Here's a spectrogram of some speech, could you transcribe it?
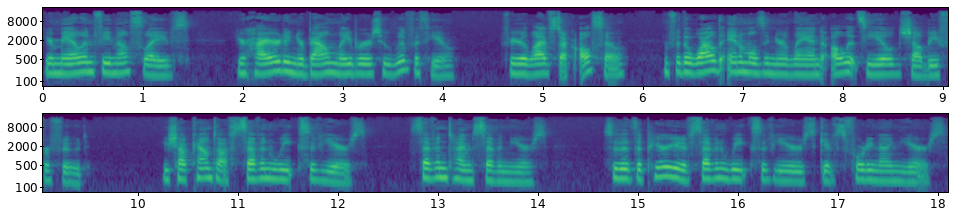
your male and female slaves, your hired and your bound laborers who live with you, for your livestock also, and for the wild animals in your land all its yield shall be for food. You shall count off seven weeks of years, seven times seven years, so that the period of seven weeks of years gives forty nine years.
